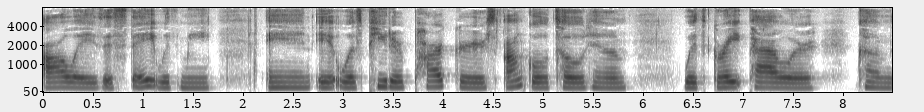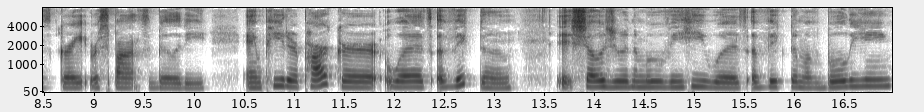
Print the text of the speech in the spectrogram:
always it stayed with me. And it was Peter Parker's uncle told him, with great power comes great responsibility. And Peter Parker was a victim. It shows you in the movie he was a victim of bullying,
